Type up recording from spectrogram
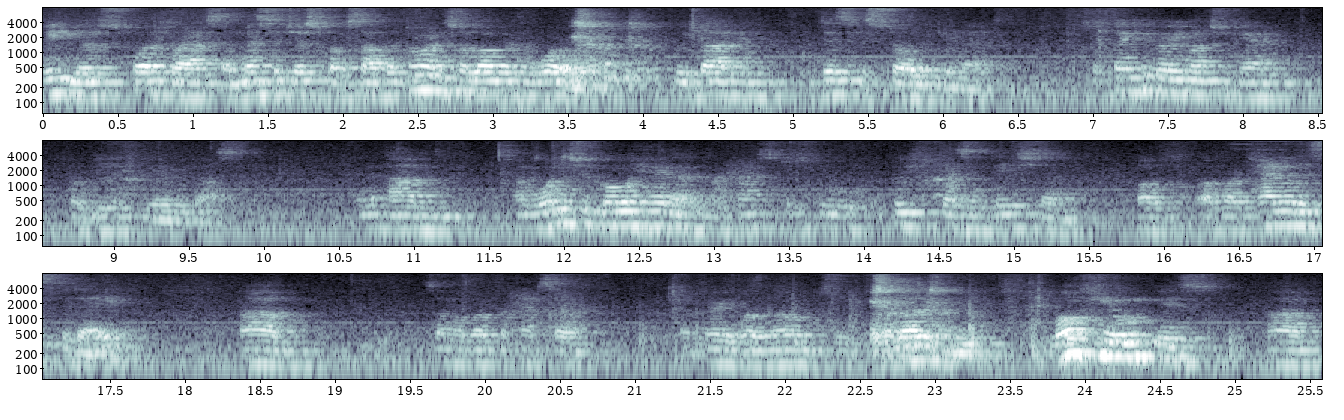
videos, photographs, and messages from Salvadorans all over the world regarding this historic event. So thank you very much again for being here with us. And um, I want to go ahead and perhaps just do a brief presentation of, of our panelists today. Um, some of them perhaps are, are very well known to, to a lot of you. Mo Hume is um,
